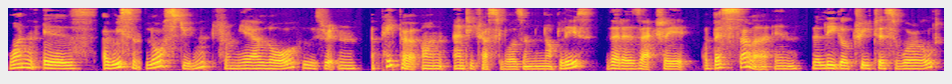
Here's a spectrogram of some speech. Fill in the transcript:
One is a recent law student from Yale Law who's written a paper on antitrust laws and monopolies that is actually a bestseller in the legal treatise world.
